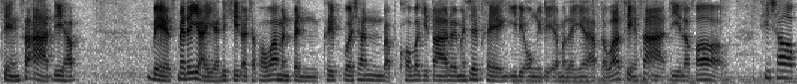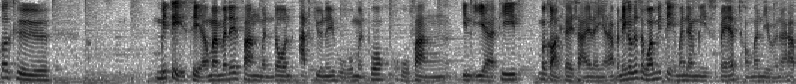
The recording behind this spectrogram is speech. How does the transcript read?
เสียงสะอาดดีครับ เบสไม่ได้ใหญ่อย่างที่คิด อาจจะเพราะว่ามันเป็นคลิปเวอร์ชันแบบคอเวอร์กีตาร์โดยไม่ใช่เพลง EDM EDM อะไรเงี้ยนะครับ แต่ว่าเสียงสะอาดดีแล้วก็ที่ชอบก็คือ มิติเสียงมันไม่ได้ฟังเหมือนโดนอัดอยู่ในหูเหมือนพวกหูฟังอินเอียร์ที่เมื่อก่อนเคยใช้อะไรเงี้ยครับ อันนี้ก็รู้สึกว่ามิติมันยังมีสเปซของมันอยู่นะครับ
